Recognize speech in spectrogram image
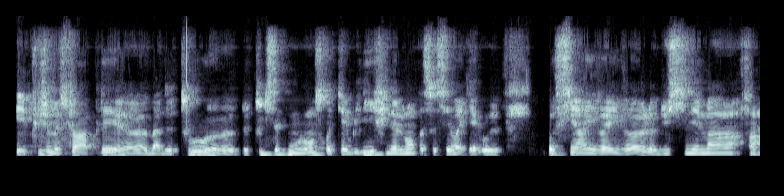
Et puis je me suis rappelé euh, bah, de tout, de toute cette mouvance rockabilly finalement, parce que c'est vrai qu'il y avait aussi un revival du cinéma, enfin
